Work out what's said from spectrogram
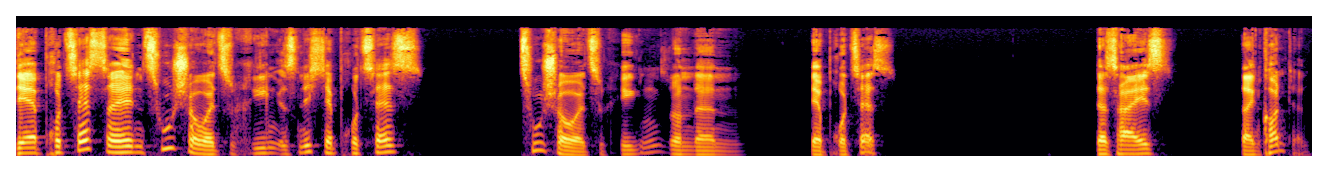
Der Prozess dahin, Zuschauer zu kriegen, ist nicht der Prozess, Zuschauer zu kriegen, sondern der Prozess. Das heißt, dein Content.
